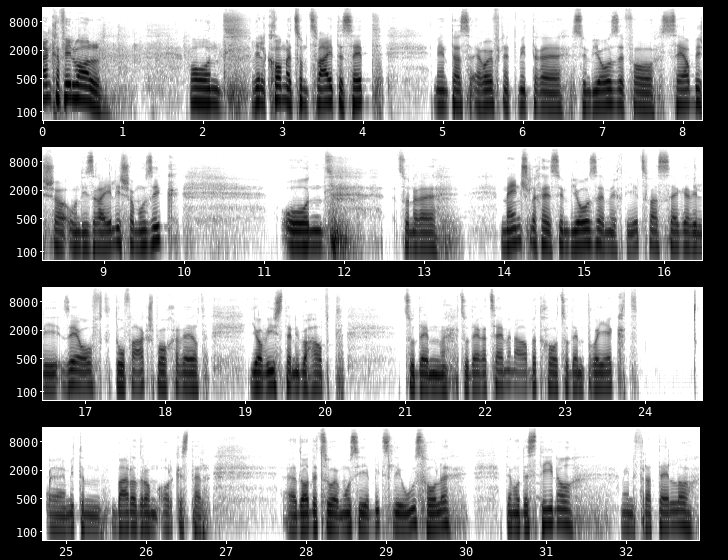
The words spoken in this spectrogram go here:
Danke vielmals und willkommen zum zweiten Set. Wir haben das eröffnet mit einer Symbiose von serbischer und israelischer Musik und zu einer menschlichen Symbiose möchte ich jetzt was sagen, weil ich sehr oft darauf angesprochen werde, ja, wie ist denn überhaupt zu, dem, zu dieser Zusammenarbeit gekommen, zu dem Projekt äh, mit dem Barodrom Orchester. Äh, dazu muss ich ein bisschen ausholen. Der Modestino, mein Fratello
